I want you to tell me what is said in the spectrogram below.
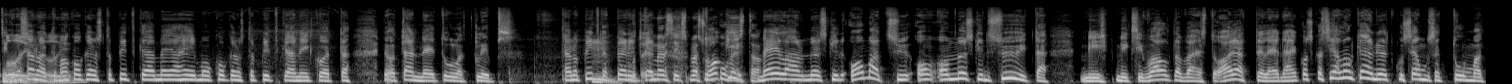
kuin mä Oi, sanoin, että mä oon kokenut sitä pitkään, meidän heimo on kokenut sitä pitkään, niin kuin, että joo, tänne ei tulla clips. Tämä on pitkät mm. perinteet. ymmärsinkö mä sun Toki puheesta- meillä on myöskin omat sy- on, on myöskin syitä, mi- miksi valtaväestö ajattelee näin, koska siellä on käynyt jotkut semmoiset tummat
